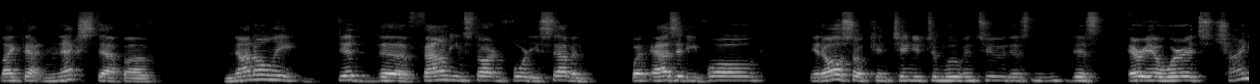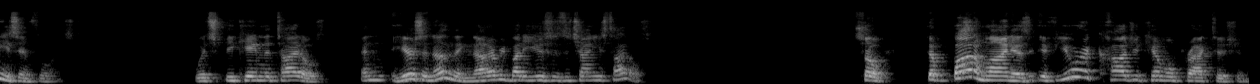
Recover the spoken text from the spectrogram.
like that next step of not only did the founding start in 47, but as it evolved, it also continued to move into this this area where it's Chinese influenced, which became the titles. And here's another thing not everybody uses the Chinese titles. So the bottom line is if you're a Kajukenbo practitioner,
